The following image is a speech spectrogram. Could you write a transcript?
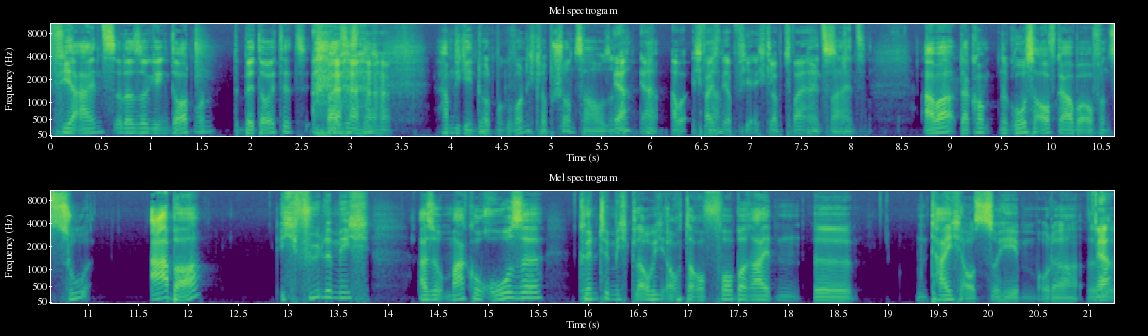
4-1 oder so gegen Dortmund bedeutet, ich weiß es nicht. Haben die gegen Dortmund gewonnen? Ich glaube schon zu Hause. ja, ne? ja, aber ich weiß Ja. nicht, ob vier, ich glaube 2-1. 1 2-1. Aber da kommt eine große Aufgabe auf uns zu. Aber ich fühle mich, also Marco Rose könnte mich, glaube ich, auch darauf vorbereiten, äh, einen Teich auszuheben oder äh, Ja.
